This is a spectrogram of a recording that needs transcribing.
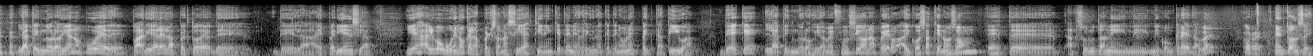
la tecnología no puede parear el aspecto de, de- de la experiencia. Y es algo bueno que las personas ciegas tienen que tener. Hay una que tener una expectativa de que la tecnología me funciona, pero hay cosas que no son este, absolutas ni, ni, ni concretas, ¿ves? Correcto. Entonces,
